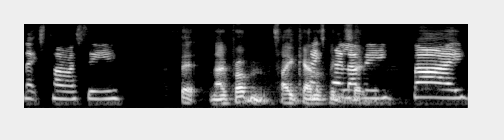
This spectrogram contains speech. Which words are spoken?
next time I see you. That's it. No problem. Take care. Take care, lovey. Bye.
